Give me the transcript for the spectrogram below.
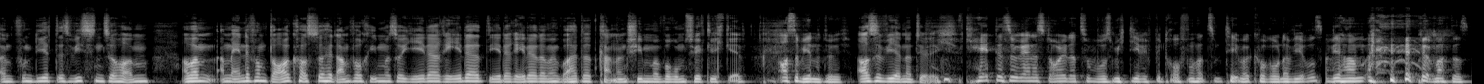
ein fundiertes Wissen zu haben. Aber am, am Ende vom Tag hast du halt einfach immer so, jeder redet, jeder redet, aber in Wahrheit hat keinen Schimmer, worum es wirklich geht. Außer wir natürlich. Außer wir natürlich. Ich hätte sogar eine Story dazu, wo es mich direkt betroffen hat zum Thema Coronavirus. Wir haben, mach das.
